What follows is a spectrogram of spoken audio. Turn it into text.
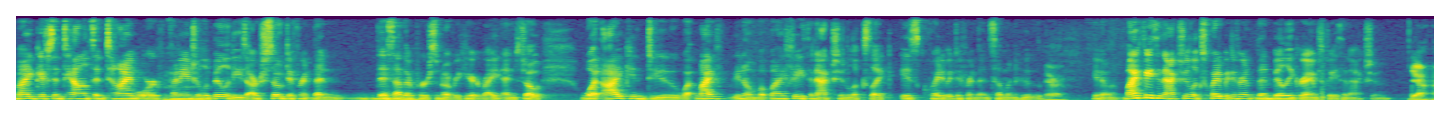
my gifts and talents and time or financial Mm-hmm. abilities are so different than this other person over here, right? And so, what I can do, what my you know, what my faith in action looks like is quite a bit different than someone who, Yeah. you know, my faith in action looks quite a bit different than Billy Graham's faith in action yeah.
